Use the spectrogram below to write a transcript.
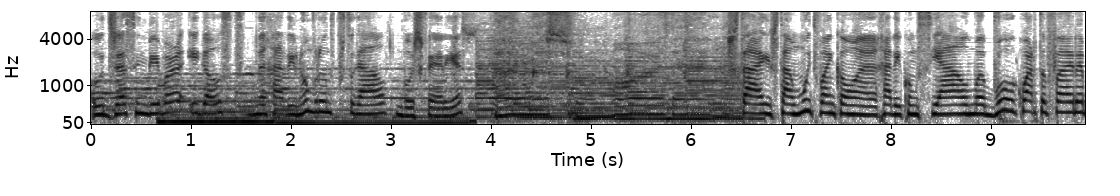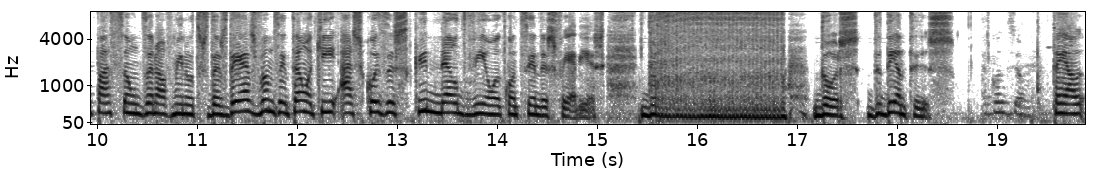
o Justin Bieber e Ghost na Rádio Número 1 de Portugal. Boas férias. Está, está muito bem com a Rádio Comercial. Uma boa quarta-feira, passam 19 minutos das 10. Vamos então aqui às coisas que não deviam acontecer nas férias. Brrr. Dores de dentes. Aconteceu-me. Tem al...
